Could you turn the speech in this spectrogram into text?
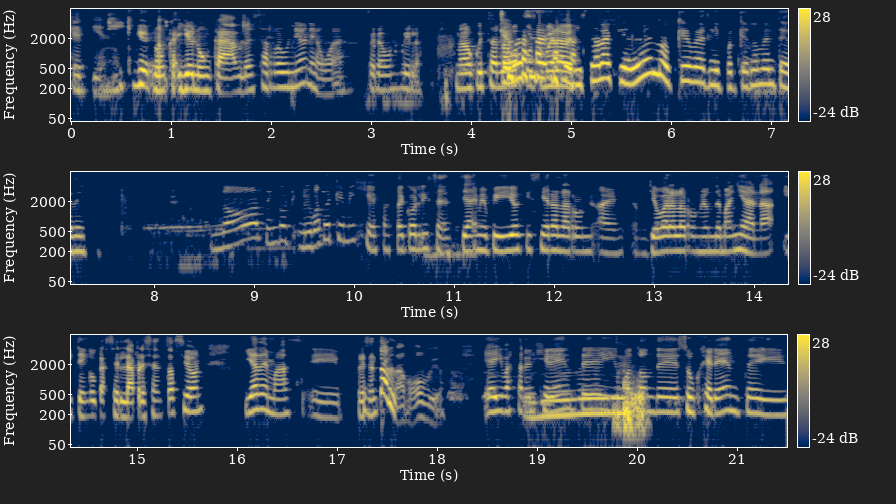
¿Qué tienes? Yo nunca, yo nunca hablo de esas reuniones, weón. Pero dilo. Me va a escuchar ¿Qué la voz vas por a a primera vez. entrevistar a Keren o qué, Bernie? Porque no me enteré. No, tengo que, lo que pasa es que mi jefa está con licencia y me pidió que hiciera la reunión, eh, llevar a la reunión de mañana y tengo que hacer la presentación y además eh, presentarla, obvio. Y ahí va a estar el gerente y un montón de subgerentes y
